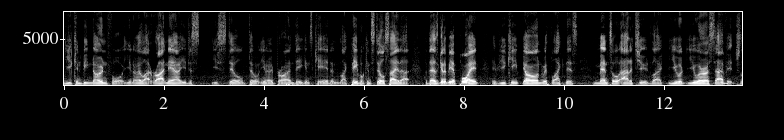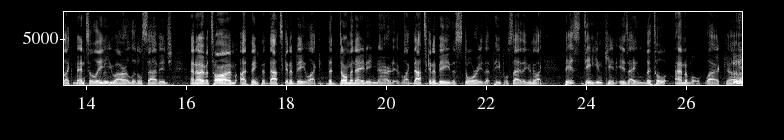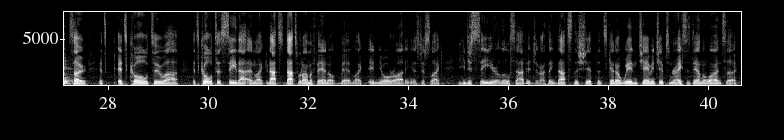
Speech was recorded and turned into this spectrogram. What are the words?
you can be known for. You know, like right now you just you still doing you know Brian Deegan's kid, and like people can still say that. But there's gonna be a point if you keep going with like this mental attitude, like you you are a savage. Like mentally, you are a little savage. And over time, I think that that's going to be like the dominating narrative. Like that's going to be the story that people say. They're going to be like, this Deegan kid is a little animal. Like, uh, so it's it's cool to uh, it's cool to see that, and like that's that's what I'm a fan of, man. Like in your writing is just like you can just see you're a little savage, and I think that's the shit that's gonna win championships and races down the line. So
